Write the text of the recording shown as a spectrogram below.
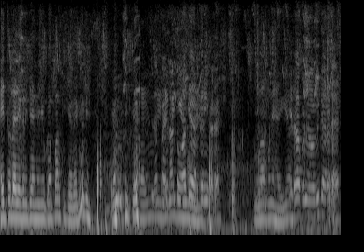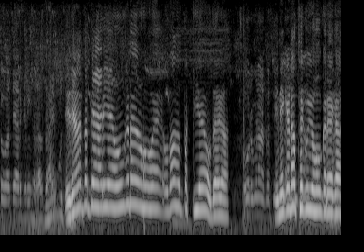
ਹੈ ਤੋਂ ਲੈ ਜਾ ਕਰੀ ਚੈਨ ਨੂੰ ਕਾ ਪਰ ਕੇ ਦੇ ਕਰੀ। ਪਹਿਲਾਂ ਟੋਆ ਤਿਆਰ ਕਰੀ ਖੜਾ। ਉਹ ਆਪਣੇ ਹੈਗੇ ਇਹਦਾ ਆਪਣੇ ਉਹ ਵੀ ਕਰ ਰਿਹਾ ਟੋਆ ਤਿਆਰ ਕਰੀ ਖੜਾ ਇਹਦੇ ਨਾਲ ਤਾਂ ਤਿਆਰੀ ਹੈ ਉਹ ਕਿਹੜਾ ਉਹ ਹੈ ਉਹਦਾ ਪੱਕੀ ਹੈ ਉਹਦਾ ਹੈਗਾ। ਹੋਰ ਬਣਾਤਾ ਸੀ ਇਹਨੇ ਕਿਹੜਾ ਉੱਥੇ ਕੋਈ ਉਹ ਕਰਿਆਗਾ?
